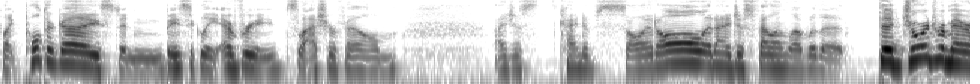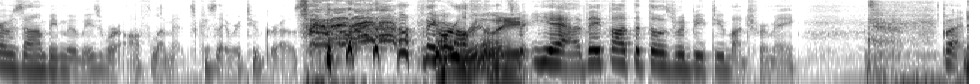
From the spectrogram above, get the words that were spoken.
like Poltergeist and basically every slasher film. I just kind of saw it all and I just fell in love with it. The George Romero zombie movies were off limits because they were too gross. they were Oh, off really? limits. For, yeah, they thought that those would be too much for me. But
